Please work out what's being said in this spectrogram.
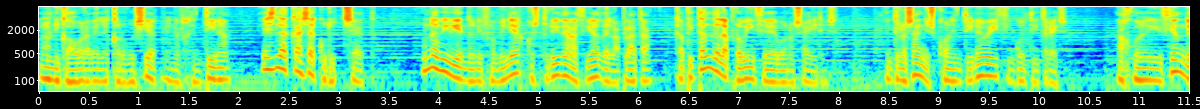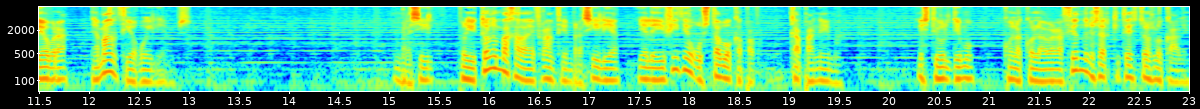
La única obra de Le Corbusier en Argentina es la Casa Cruchet, una vivienda unifamiliar construida en la ciudad de La Plata, capital de la provincia de Buenos Aires, entre los años 49 y 53, bajo la edición de obra de Amancio Williams. En Brasil, proyectó la Embajada de Francia en Brasilia y el edificio Gustavo Capanema, este último con la colaboración de los arquitectos locales,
